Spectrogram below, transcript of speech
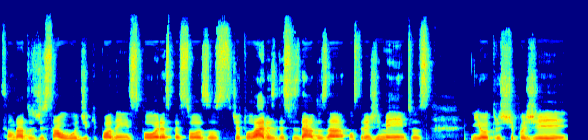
São dados de saúde que podem expor as pessoas, os titulares desses dados a constrangimentos, e outros tipos de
